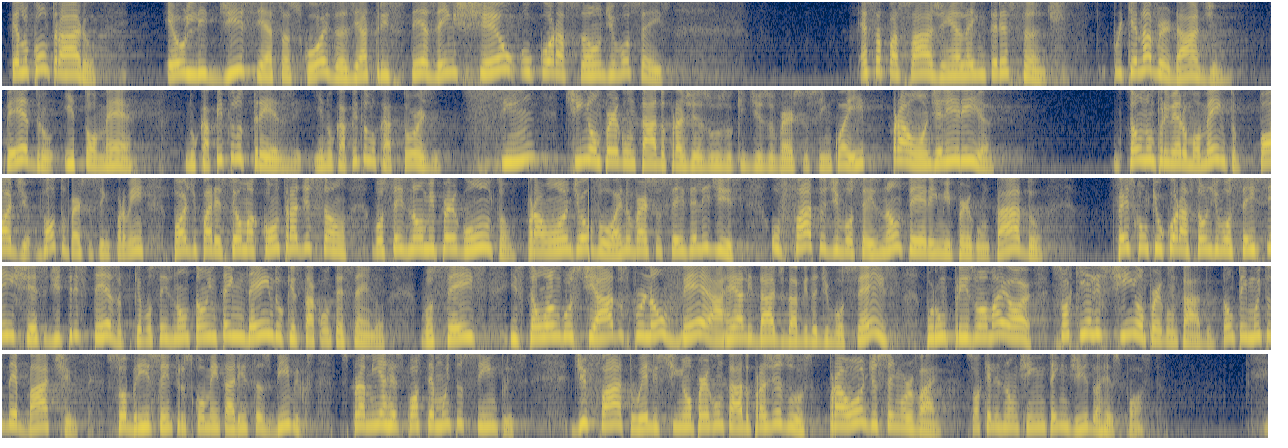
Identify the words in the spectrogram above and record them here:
Pelo contrário, eu lhe disse essas coisas e a tristeza encheu o coração de vocês. Essa passagem ela é interessante, porque na verdade, Pedro e Tomé, no capítulo 13 e no capítulo 14, sim, tinham perguntado para Jesus o que diz o verso 5 aí, para onde ele iria. Então, num primeiro momento, pode, volta o verso 5 para mim, pode parecer uma contradição. Vocês não me perguntam para onde eu vou. Aí no verso 6 ele diz: O fato de vocês não terem me perguntado fez com que o coração de vocês se enchesse de tristeza, porque vocês não estão entendendo o que está acontecendo. Vocês estão angustiados por não ver a realidade da vida de vocês por um prisma maior. Só que eles tinham perguntado. Então tem muito debate sobre isso entre os comentaristas bíblicos. Mas para mim a resposta é muito simples. De fato, eles tinham perguntado para Jesus: para onde o Senhor vai? Só que eles não tinham entendido a resposta.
